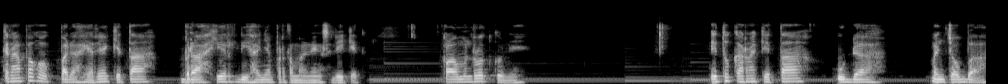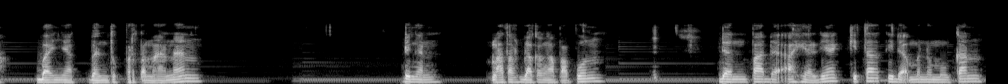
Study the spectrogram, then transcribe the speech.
kenapa kok pada akhirnya kita berakhir di hanya pertemanan yang sedikit? Kalau menurutku nih, itu karena kita udah mencoba banyak bentuk pertemanan dengan latar belakang apa pun dan pada akhirnya kita tidak menemukan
